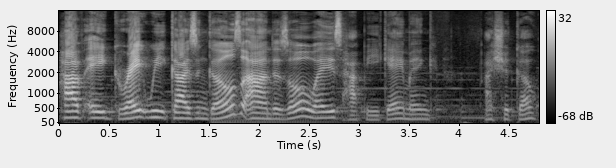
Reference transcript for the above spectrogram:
Have a great week guys and girls and as always, happy gaming. I should go.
